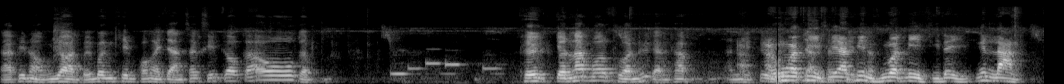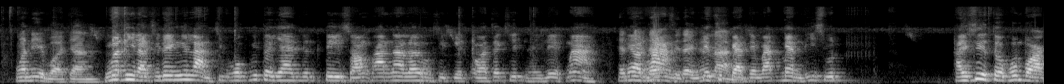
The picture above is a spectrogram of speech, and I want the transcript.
ถ้าพี่น้องย้อนไปเบิ่งคลิปของอาจารย์ศักดิ์สิทธิ์เก่าๆกับคือจนนับว่าทวนคือกันครับ อันนี้คือเอางวดนี้พี่แอดมินงวดนี้สิได้เงินล้านงวันนี้บ่อาจารย์งวดนี้ล่ะสิได้เงินล้าน16มิถุนายนปี 2567ออกจากคิดให้เลขมาเฮ็ดแนจัวงได๋ทางสิได้เงินล้าน78จังหวัดแม่นที่สุดให้ซื้อตัวผมบอก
